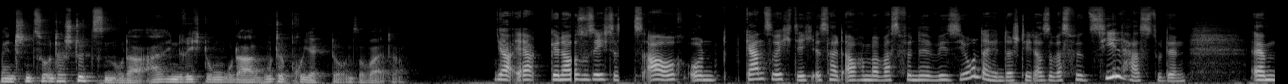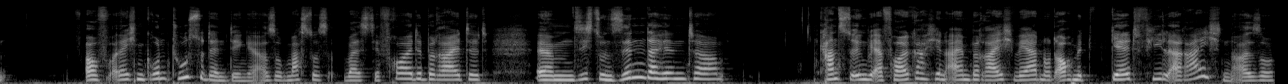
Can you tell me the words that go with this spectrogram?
Menschen zu unterstützen oder Einrichtungen oder gute Projekte und so weiter. Ja, ja, genauso sehe ich das auch. Und ganz wichtig ist halt auch immer, was für eine Vision dahinter steht. Also was für ein Ziel hast du denn? Ähm, auf welchen Grund tust du denn Dinge? Also machst du es, weil es dir Freude bereitet? Ähm, siehst du einen Sinn dahinter? Kannst du irgendwie erfolgreich in einem Bereich werden und auch mit Geld viel erreichen? Also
